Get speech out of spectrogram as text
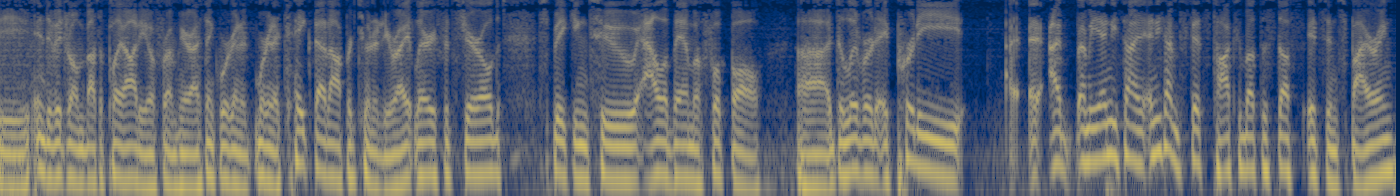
the individual I'm about to play audio from here, I think we're gonna we're gonna take that opportunity, right? Larry Fitzgerald speaking to Alabama football uh, delivered a pretty. I, I, I mean, anytime anytime Fitz talks about this stuff, it's inspiring.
